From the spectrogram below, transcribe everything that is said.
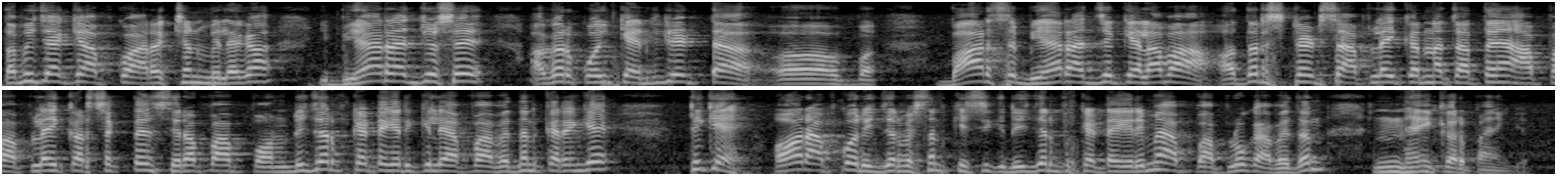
तभी जाके आपको आरक्षण मिलेगा। बिहार राज्य से अगर कोई कैंडिडेट बाहर से बिहार राज्य के अलावा अदर स्टेट से अप्लाई करना चाहते हैं आप अप्लाई कर सकते हैं। सिर्फ़ आप ऑन रिज़र्व कैटेगरी के लिए आप आवेदन करेंगे ठीक है? और आपको रिजर्वेशन किसी रिज़र्व कैटेगरी में आप, आप लोग आवेदन नहीं कर पाएँगे।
